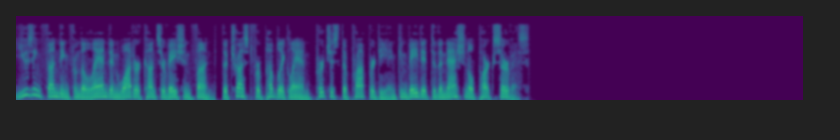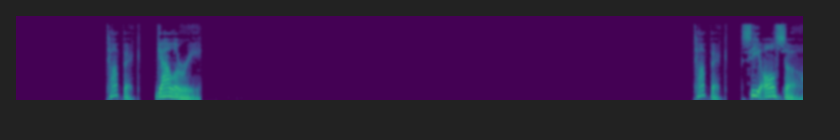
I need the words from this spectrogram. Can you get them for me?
Using funding from the Land and Water Conservation Fund, the Trust for Public Land purchased the property and conveyed it to the National Park Service. Gallery See also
